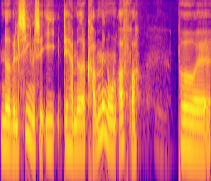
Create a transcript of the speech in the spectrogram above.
noget velsignelse i det her med at komme med nogle ofre på, øh,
